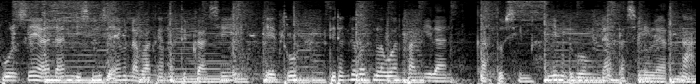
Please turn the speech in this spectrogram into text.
pulsa ya dan di sini saya mendapatkan notifikasi yaitu tidak dapat melakukan panggilan kartu SIM hanya mendukung data seluler. Nah,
